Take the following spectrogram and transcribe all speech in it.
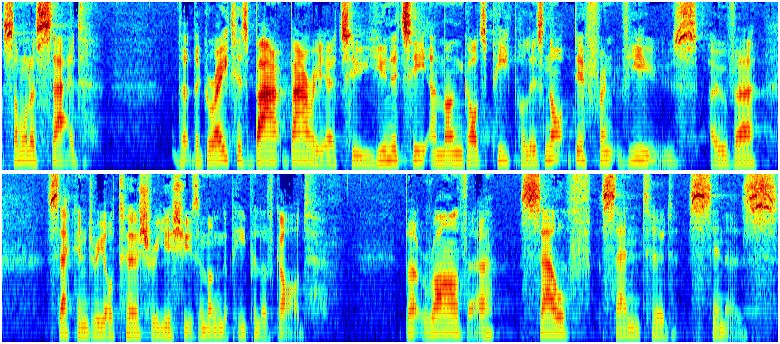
Someone has said that the greatest bar- barrier to unity among God's people is not different views over secondary or tertiary issues among the people of God, but rather self centered sinners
